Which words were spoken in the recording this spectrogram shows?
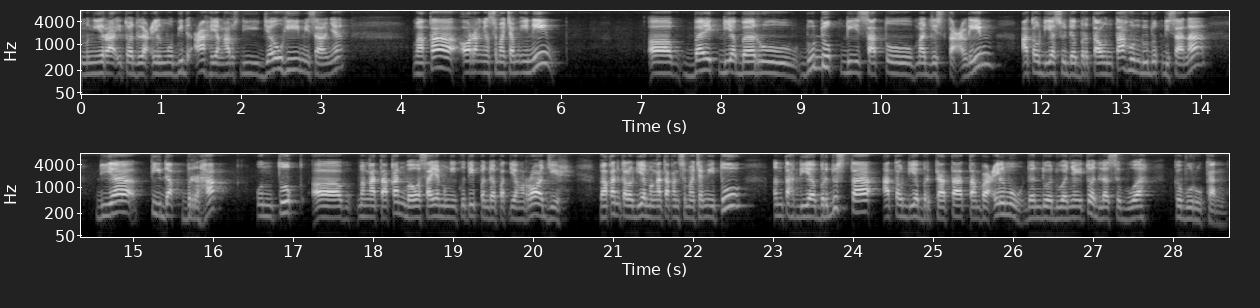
mengira itu adalah ilmu bid'ah yang harus dijauhi misalnya. Maka orang yang semacam ini uh, baik dia baru duduk di satu majlis ta'lim atau dia sudah bertahun-tahun duduk di sana dia tidak berhak untuk uh, mengatakan bahwa saya mengikuti pendapat yang rojih bahkan kalau dia mengatakan semacam itu entah dia berdusta atau dia berkata tanpa ilmu dan dua-duanya itu adalah sebuah keburukan.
